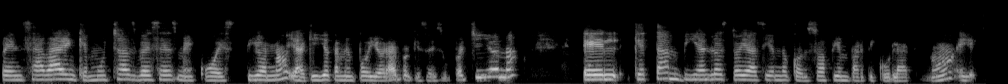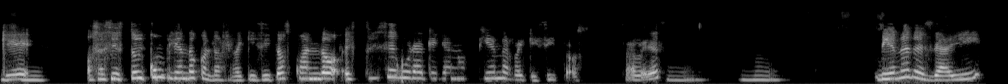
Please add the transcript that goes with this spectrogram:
pensaba en que muchas veces me cuestiono, y aquí yo también puedo llorar porque soy súper chillona, el que también lo estoy haciendo con Sofía en particular, ¿no? Eh, que, o sea, si estoy cumpliendo con los requisitos cuando estoy segura que ella no tiene requisitos, ¿sabes? Mm, viene desde ahí,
